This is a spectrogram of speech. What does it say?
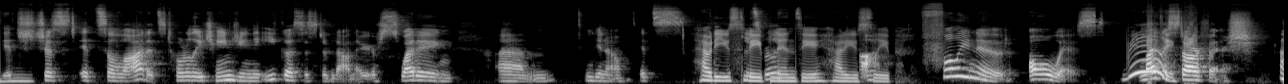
it's just it's a lot. It's totally changing the ecosystem down there. You're sweating. Um, you know, it's How do you sleep, really- Lindsay? How do you Ah, sleep? fully nude, always. Really? Like a starfish.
